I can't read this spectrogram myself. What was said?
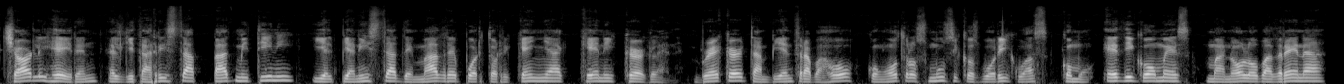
Charlie Hayden, el guitarrista Pat Mitini y el pianista de madre puertorriqueña Kenny Kirkland. Brecker también trabajó con otros músicos boricuas como Eddie Gómez, Manolo Badrena,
